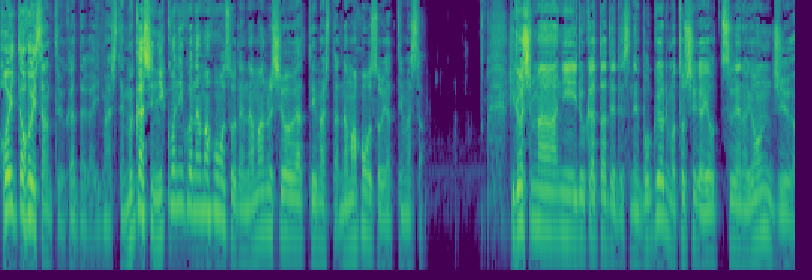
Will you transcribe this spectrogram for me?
ホイトホイさんという方がいまして、昔ニコニコ生放送で生主をやっていました。生放送をやっていました。広島にいる方でですね、僕よりも年が4つ上の48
